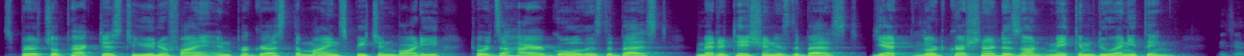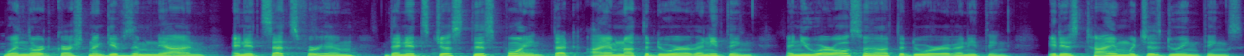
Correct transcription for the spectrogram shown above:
Spiritual practice to unify and progress the mind, speech, and body towards a higher goal is the best. Meditation is the best. Yet, Lord Krishna does not make him do anything. When Lord Krishna gives him Nyan and it sets for him, then it's just this point that I am not the doer of anything, and you are also not the doer of anything. It is time which is doing things,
